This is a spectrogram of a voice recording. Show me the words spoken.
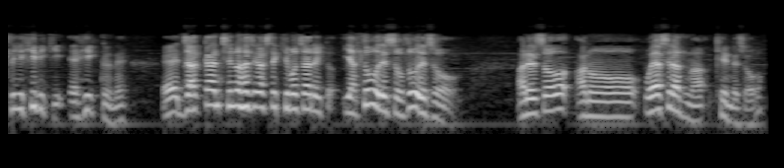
次、響き、え、ひっくんね。え、若干血の味がして気持ち悪いと。いや、そうでしょう、そうでしょう。あれでしょ？あのー、親知らずな剣でしょ？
